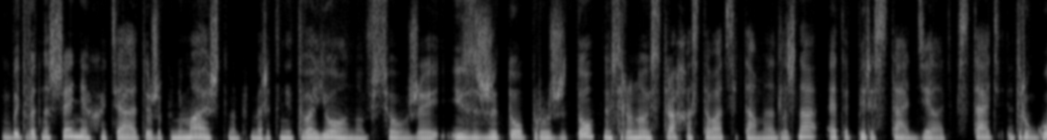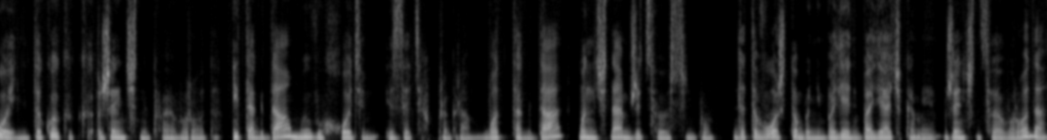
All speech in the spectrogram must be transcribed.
быть в отношениях, хотя ты уже понимаешь, что, например, это не твое, но все уже изжито, прожито, но все равно из страха оставаться там. Она должна это перестать делать, стать другой, не такой, как женщины твоего рода. И тогда мы выходим из этих программ. Вот тогда мы начинаем жить свою судьбу. Для того, чтобы не болеть болячками женщин своего рода,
